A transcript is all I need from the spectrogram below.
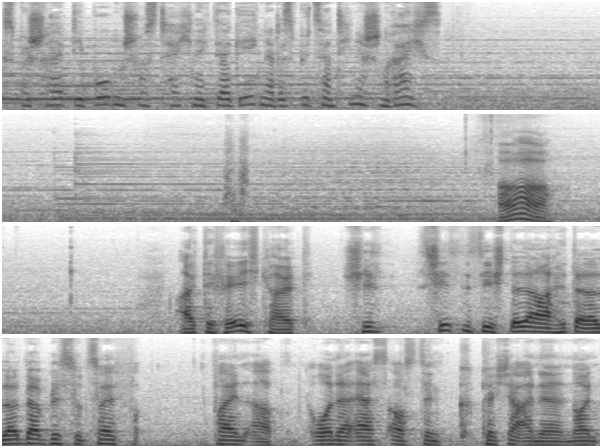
Kodex beschreibt die Bogenschusstechnik der Gegner des Byzantinischen Reichs. Ah. Alte Fähigkeit. Schieß, schießen Sie schneller hintereinander bis zu zwei Pfeilen ab, ohne erst aus den Köcher eine neuen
